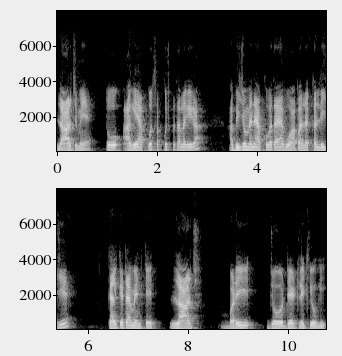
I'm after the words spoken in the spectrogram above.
लार्ज में है। तो आगे आपको सब कुछ पता लगेगा। अभी जो मैंने आपको बताया, वो आप अलग कर लीजिए। कैलकाटा मिंट के लार्ज बड़ी जो डेट लिखी होगी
